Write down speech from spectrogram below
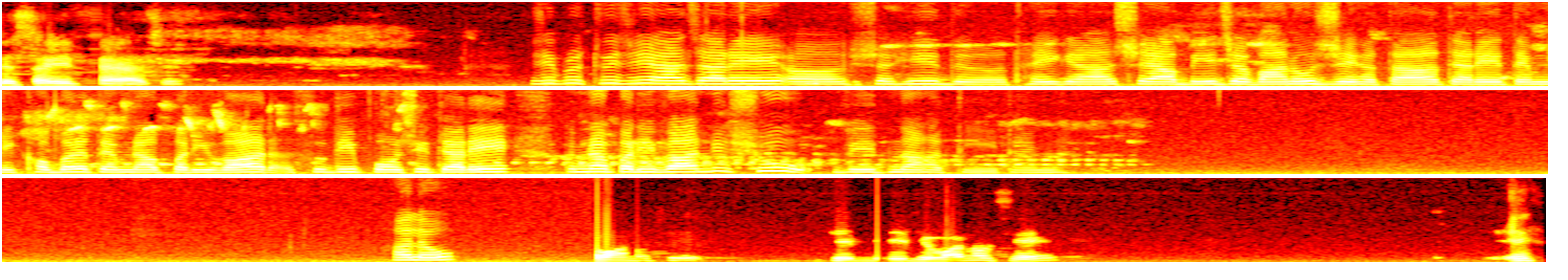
જે શહીદ થયા છે. જી પૃથ્વીજી આ જ્યારે શહીદ થઈ ગયા છે આ બે જવાનો જે હતા ત્યારે તેમની ખબર તેમના પરિવાર સુધી પહોંચી ત્યારે તેમના પરિવારની શું વેદના હતી એ ટાઈમે હલો જવાનો છે જે બે જવાનો છે એક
